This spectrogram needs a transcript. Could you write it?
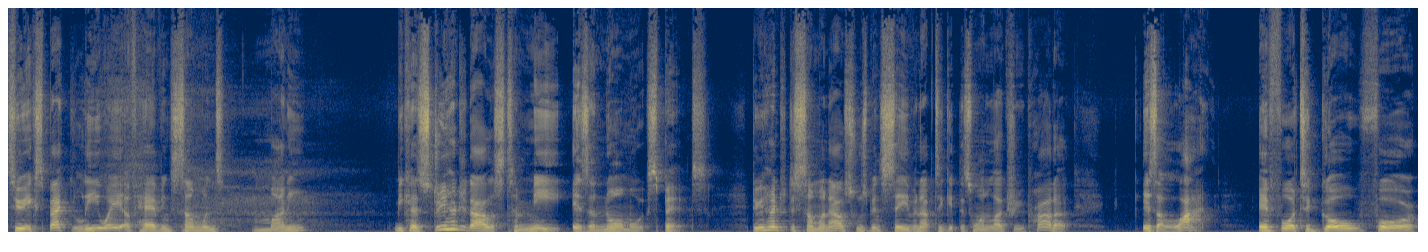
to expect leeway of having someone's money because three hundred dollars to me is a normal expense. Three hundred to someone else who's been saving up to get this one luxury product is a lot, and for it to go for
